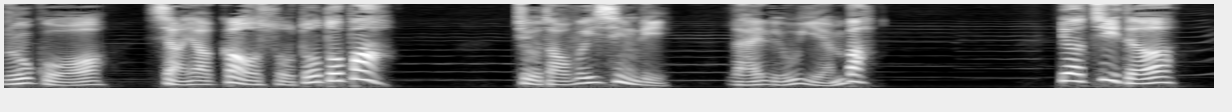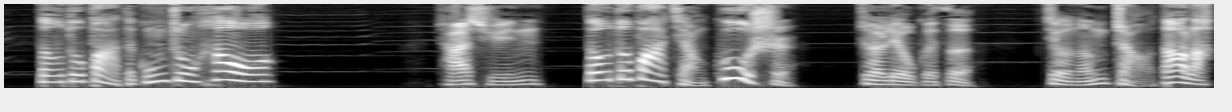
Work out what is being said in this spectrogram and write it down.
如果想要告诉多多爸，就到微信里来留言吧。要记得多多爸的公众号哦，查询“多多爸讲故事”这六个字就能找到了。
